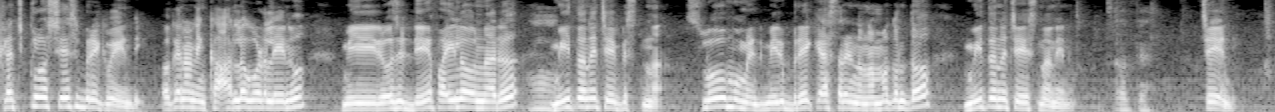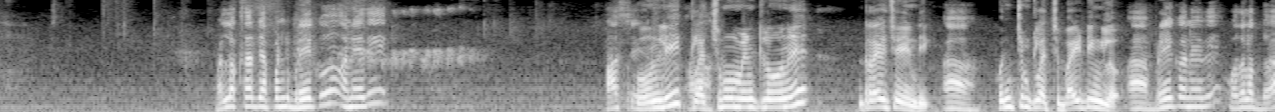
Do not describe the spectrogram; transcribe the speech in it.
క్లచ్ క్లోజ్ చేసి బ్రేక్ వేయండి. ఓకేనా? నేను కార్లో కూడా లేను. మీ ఈరోజు డే ఫైవ్లో ఉన్నారు. మీతోనే చేపిస్తున్నా. స్లో మూమెంట్ మీరు బ్రేక్ వేస్తారని నమ్మకంతో మీతోనే చేస్తున్నా నేను. ఓకే. చేయండి. మళ్ళీ ఒకసారి చెప్పండి బ్రేక్ అనేది. ఓన్లీ క్లచ్ మూమెంట్లోనే డ్రైవ్ చేయండి. కొంచెం క్లచ్ బైటింగ్లో. బ్రేక్ అనేది వదలొద్దా?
